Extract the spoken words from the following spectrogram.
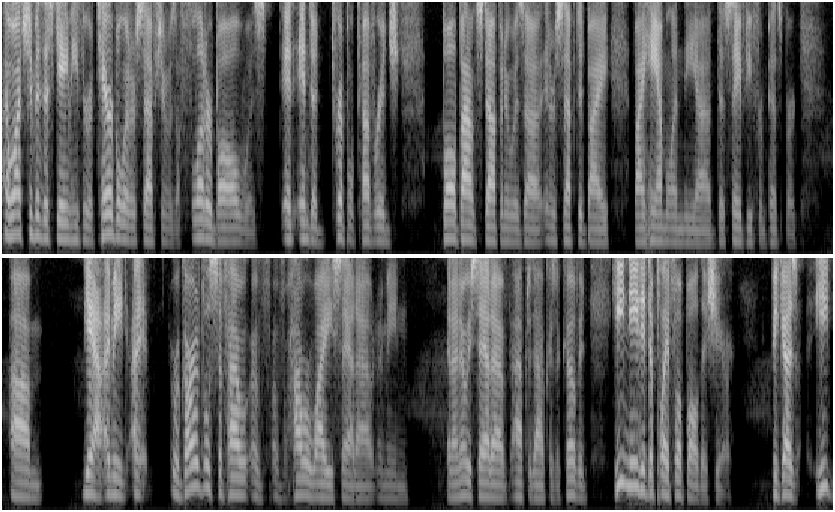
I watched him in this game. He threw a terrible interception. It was a flutter ball. Was into triple coverage. Ball bounced up and it was uh, intercepted by by Hamlin, the uh, the safety from Pittsburgh. Um, yeah, I mean, I, regardless of how of, of how or why he sat out, I mean, and I know he sat out opted out because of COVID. He needed to play football this year because he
